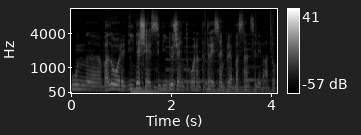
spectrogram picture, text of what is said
un eh, valore di decessi di 243, sempre abbastanza elevato.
